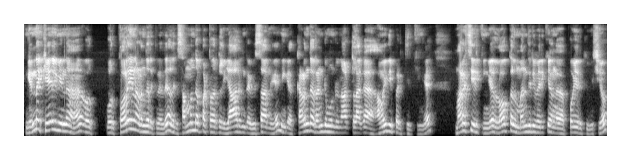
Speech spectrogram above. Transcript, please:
இங்கே என்ன கேள்வின்னா ஒரு ஒரு கொலை நடந்திருக்கிறது அதுக்கு சம்பந்தப்பட்டவர்கள் யார் என்ற விசாரணையை நீங்கள் கடந்த ரெண்டு மூன்று நாட்களாக அமைதிப்படுத்தியிருக்கீங்க மறைச்சிருக்கீங்க. லோக்கல் மந்திரி வரைக்கும் அங்கே போயிருக்கு விஷயம்.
